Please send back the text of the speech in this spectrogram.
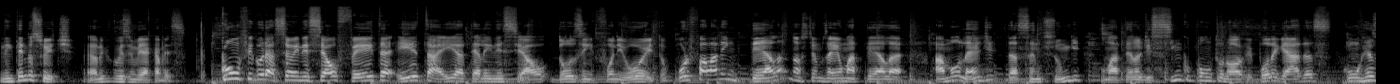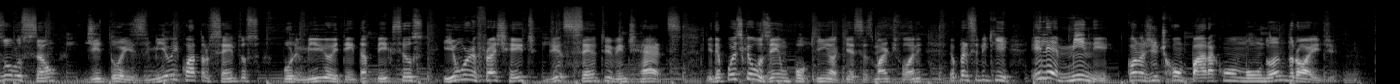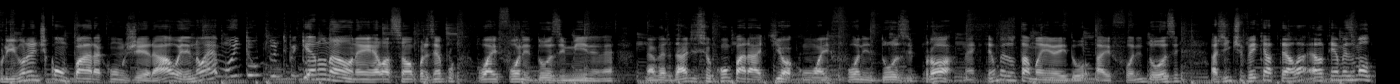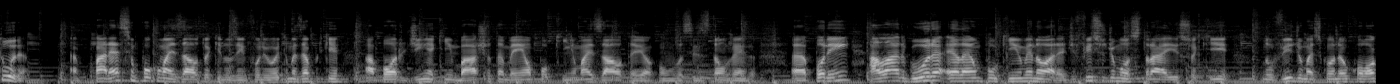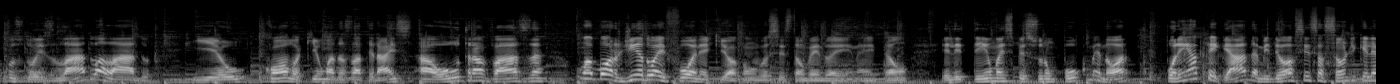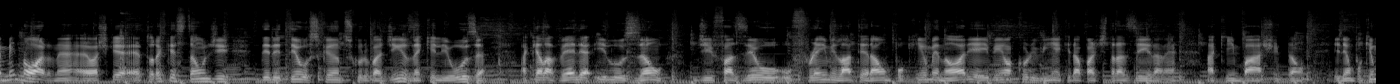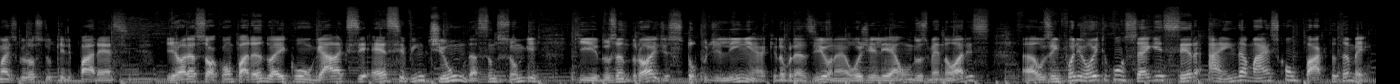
Nintendo Switch, é a única coisa que me vem à cabeça. Configuração inicial feita e tá aí a tela inicial do Zenfone 8. Por falar em tela, nós temos aí uma tela AMOLED da Samsung, uma tela de 5.9 polegadas com resolução de 2400 por 1080 pixels e um refresh rate de 120 Hz. E depois que eu usei um pouquinho aqui esse smartphone, eu percebi que ele é mini quando a gente compara com o mundo Android. Porque quando a gente compara com o geral, ele não é muito, muito pequeno não, né? Em relação a, por exemplo, o iPhone 12 mini, né? Na verdade, se eu comparar aqui, ó, com o iPhone 12 Pro, né, que tem o mesmo tamanho aí do iPhone 12, a gente vê que a tela, ela tem a mesma altura. Parece um pouco mais alto aqui no Zenfone 8, mas é porque a bordinha aqui embaixo também é um pouquinho mais alta aí, ó, como vocês estão vendo. Uh, porém, a largura ela é um pouquinho menor. É difícil de mostrar isso aqui no vídeo, mas quando eu coloco os dois lado a lado e eu colo aqui uma das laterais, a outra vaza uma bordinha do iPhone aqui, ó, como vocês estão vendo aí, né? Então, ele tem uma espessura um pouco menor, porém a pegada me deu a sensação de que ele é menor, né? Eu acho que é, é toda a questão de dele ter os cantos curvadinhos, né? Que ele usa aquela velha ilusão de fazer o, o frame lateral um pouquinho menor e aí vem uma curvinha aqui da parte traseira, né? Aqui embaixo. Então, ele é um pouquinho mais grosso do que ele parece. E olha só, comparando aí com o Galaxy S21 da Samsung, que dos Androids topo de linha aqui no Brasil, né? Hoje ele é um dos menores. Uh, o Zenfone 8 consegue ser ainda mais compacto também.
